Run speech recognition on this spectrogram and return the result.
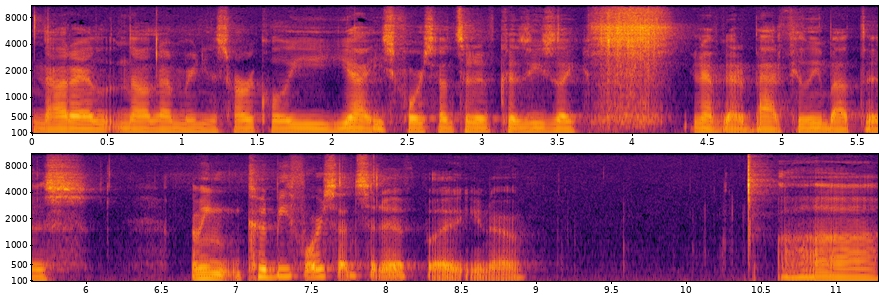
Now that I, now that I'm reading this article, he, yeah, he's force sensitive because he's like, you know, I've got a bad feeling about this. I mean, could be force sensitive, but you know, uh,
